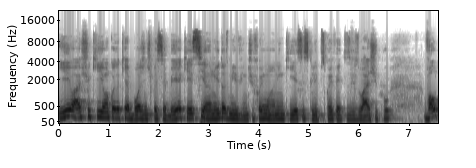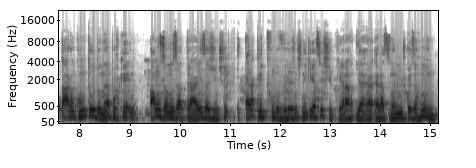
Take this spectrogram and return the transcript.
E eu acho que uma coisa que é boa a gente perceber é que esse ano, em 2020, foi um ano em que esses clipes com efeitos visuais, tipo, voltaram com tudo, né? Porque há uns anos atrás, a gente. Era clipe fundo verde, a gente nem queria assistir, porque era, era sinônimo de coisa ruim.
